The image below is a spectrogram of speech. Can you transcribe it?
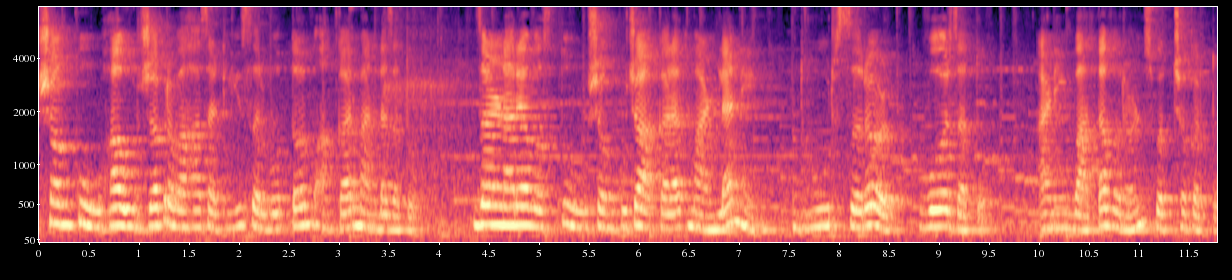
शंकू हा ऊर्जा प्रवाहासाठी सर्वोत्तम आकार मानला जातो. जळणाऱ्या वस्तू शंकूच्या आकारात मांडल्याने धूर सरळ वर जातो आणि वातावरण स्वच्छ करतो.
